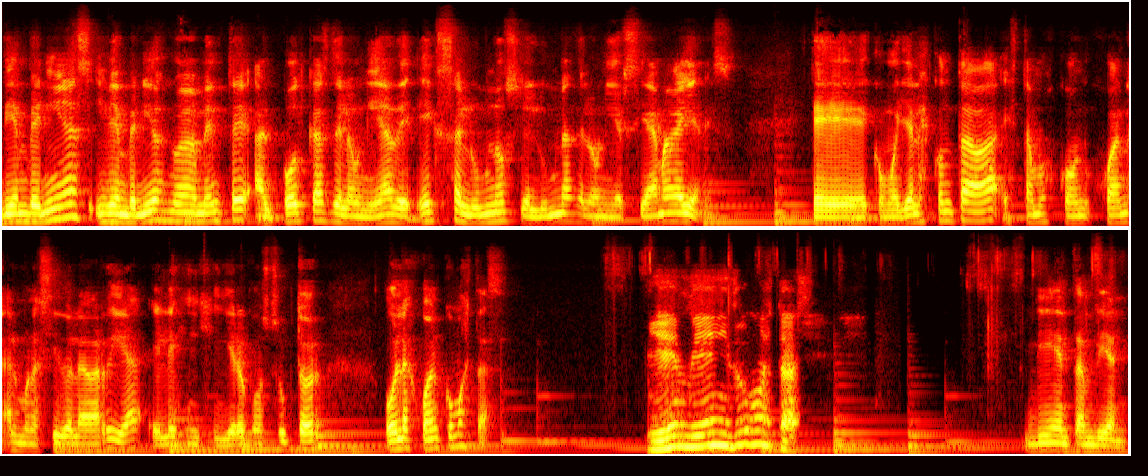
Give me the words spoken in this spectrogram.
Bienvenidas y bienvenidos nuevamente al podcast de la unidad de exalumnos y alumnas de la Universidad de Magallanes. Eh, como ya les contaba, estamos con Juan Almonacido Lavarría, él es ingeniero constructor. Hola Juan, ¿cómo estás? Bien, bien, ¿y tú cómo estás? Bien, también.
